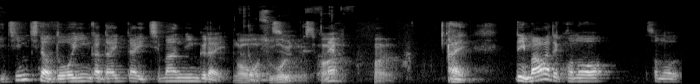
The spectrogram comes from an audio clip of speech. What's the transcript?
1日の動員が大体1万人ぐらいお動員するんですよね。はい。はい。はい、で今までこのその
